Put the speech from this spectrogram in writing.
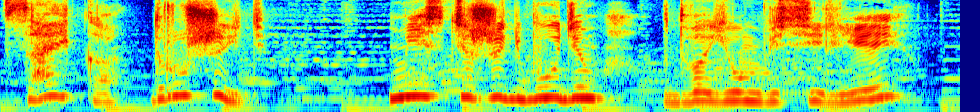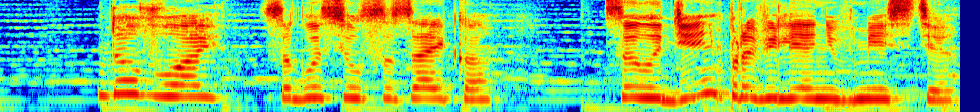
зайка, дружить. Вместе жить будем, вдвоем веселей. Давай, согласился зайка. Целый день провели они вместе,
